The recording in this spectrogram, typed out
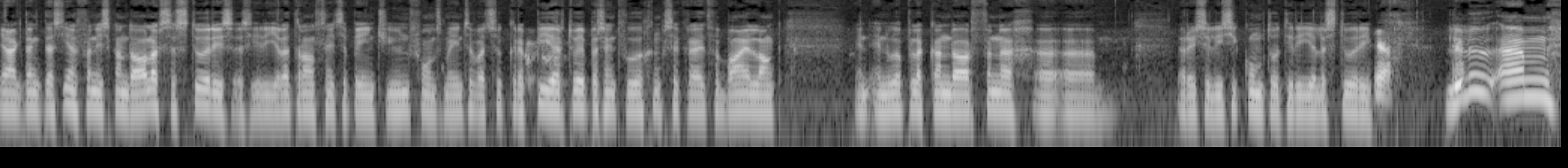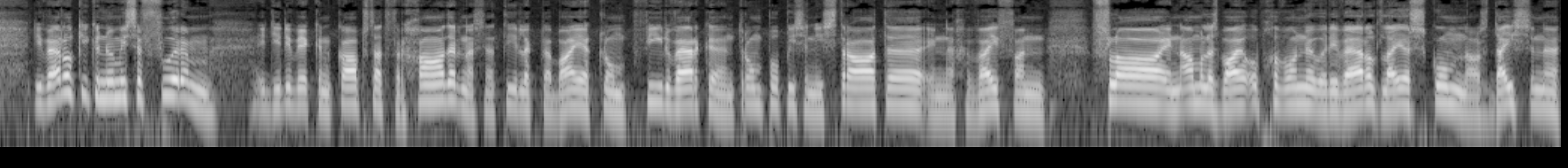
Ja, ek dink dis een van die skandaaligste stories is hierdie hele Transnet se pensioenfonds mense wat so krepeer 2% verhogings gekry het vir baie lank en en hopelik kan daar vinnig 'n uh, 'n uh, 'n resolusie kom tot hierdie hele storie. Ja. Lulu, ehm um, die Wêreldekonomiese Forum het hierdie week in Kaapstad vergader. Daar's natuurlik baie klomp vuurwerke en trompoppies in die strate en 'n gewyf van vla en almal is baie opgewonde oor die wêreldleiers kom. Daar's duisende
